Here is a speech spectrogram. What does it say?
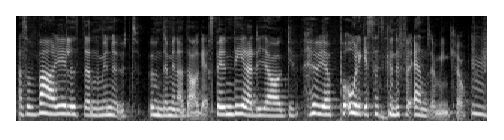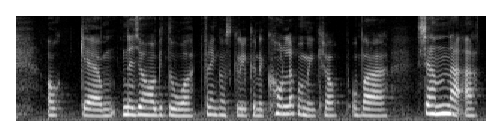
alltså varje liten minut under mina dagar spenderade jag hur jag på olika sätt kunde förändra min kropp. Mm. Och eh, när jag då för en gång skulle kunna kolla på min kropp och bara känna att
